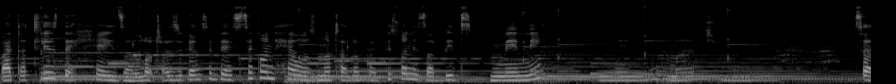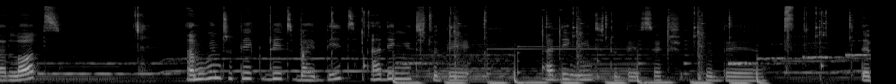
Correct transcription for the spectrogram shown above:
but at least the hair is a lot. As you can see, the second hair was not a lot, but this one is a bit many, many, much, many. It's a lot. I'm going to pick bit by bit, adding it to the, adding it to the section, to the, the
